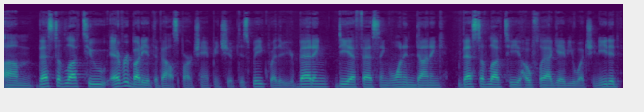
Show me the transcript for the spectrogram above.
Um, best of luck to everybody at the Valspar Championship this week, whether you're betting, DFSing, one and dunning. Best of luck to you. Hopefully, I gave you what you needed.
